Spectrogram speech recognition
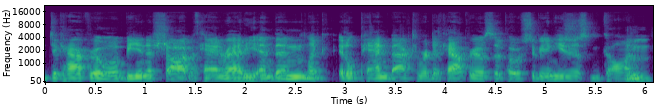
DiCaprio will be in a shot with Hanratty and then like it'll pan back to where DiCaprio's supposed to be and he's just gone. Mm.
